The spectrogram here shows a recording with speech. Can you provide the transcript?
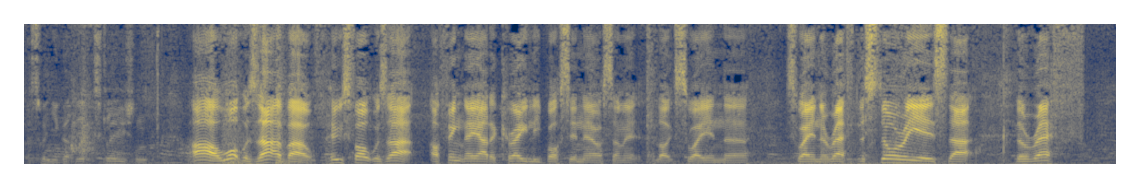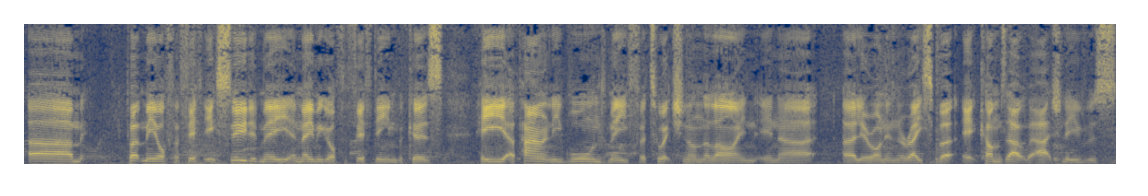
that's when you got the exclusion. Ah, what was that about? Whose fault was that? I think they had a Cradley boss in there or something, like swaying the swaying the ref. The story is that the ref um, put me off for 50, excluded me and made me go off for 15 because he apparently warned me for twitching on the line in uh, earlier on in the race. But it comes out that actually he was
